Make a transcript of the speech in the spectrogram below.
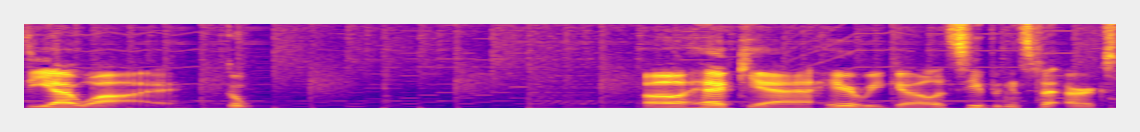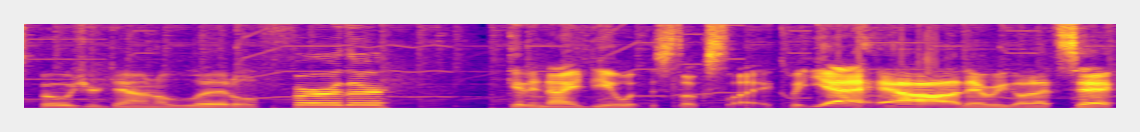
DIY. Go. Oh, heck yeah. Here we go. Let's see if we can set our exposure down a little further. Get an idea what this looks like. But yeah, ah, there we go. That's sick.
